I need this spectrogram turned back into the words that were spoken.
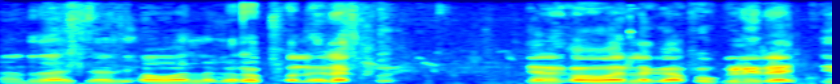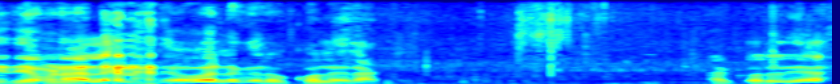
અને રાત આથી સવાર લગા રખોલે રાખો. તેને સવાર લગા ફૂકણી રાતની હમણાં હાલે ને સવાર લગા રખોલે રાખે. આ કરો ત્યાં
